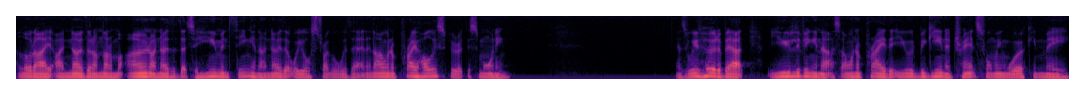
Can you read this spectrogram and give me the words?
And Lord, I, I know that I'm not on my own. I know that that's a human thing, and I know that we all struggle with that. And I want to pray, Holy Spirit, this morning, as we've heard about you living in us, I want to pray that you would begin a transforming work in me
